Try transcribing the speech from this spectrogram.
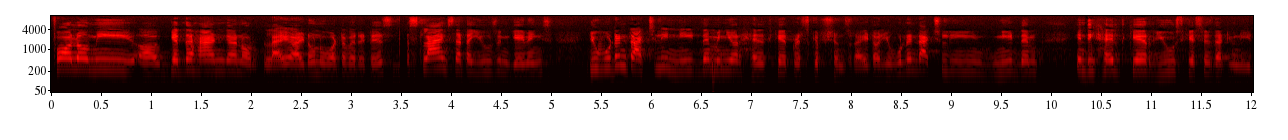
follow me, uh, get the handgun, or lie, I don't know, whatever it is. The slangs that are used in gamings, you wouldn't actually need them in your healthcare prescriptions, right? Or you wouldn't actually need them in the healthcare use cases that you need.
